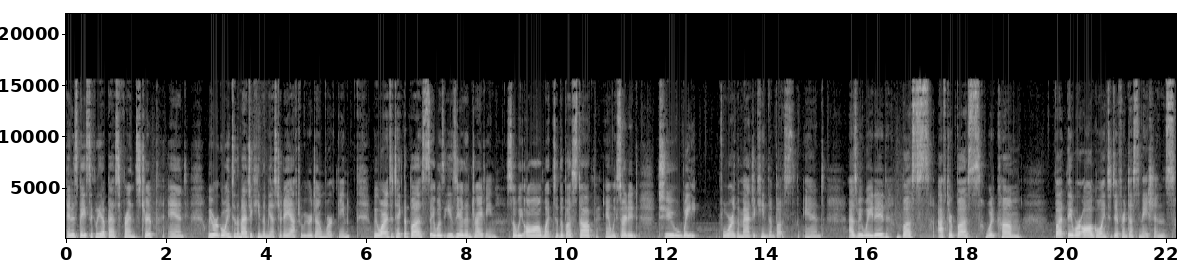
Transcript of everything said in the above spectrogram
It is basically a best friends trip, and we were going to the Magic Kingdom yesterday after we were done working. We wanted to take the bus, it was easier than driving. So we all went to the bus stop and we started to wait for the Magic Kingdom bus. And as we waited, bus after bus would come, but they were all going to different destinations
